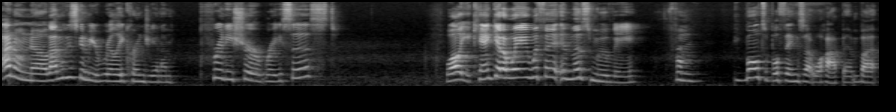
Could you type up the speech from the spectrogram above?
I don't know, that movie's gonna be really cringy and I'm pretty sure racist. Well, you can't get away with it in this movie from multiple things that will happen, but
